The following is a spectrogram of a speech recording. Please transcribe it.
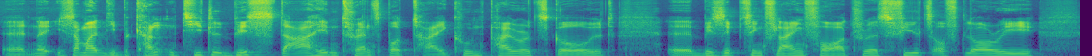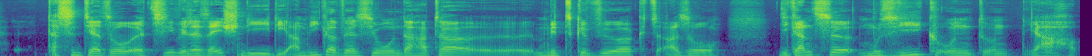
äh, ne, ich sag mal, die bekannten Titel bis dahin: Transport Tycoon, Pirates Gold, äh, B-17 Flying Fortress, Fields of Glory. Das sind ja so äh, Civilization, die, die Amiga-Version, da hat er äh, mitgewirkt. Also die ganze Musik und, und ja,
